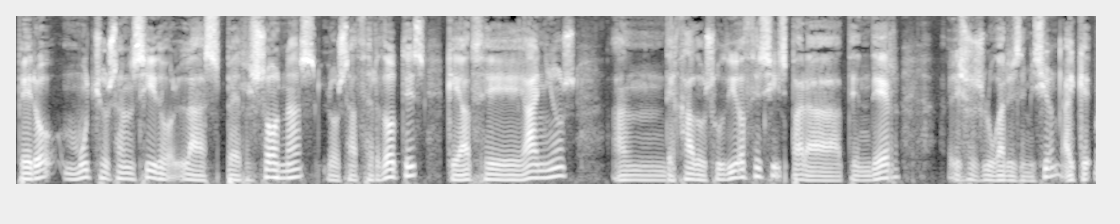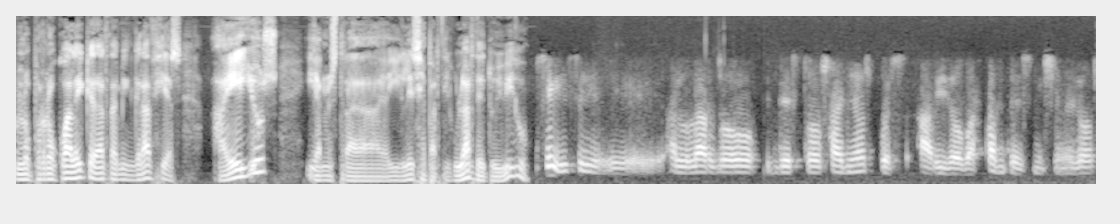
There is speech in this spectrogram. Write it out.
pero muchos han sido las personas, los sacerdotes, que hace años han dejado su diócesis para atender esos lugares de misión. Hay que, lo, por lo cual hay que dar también gracias a ellos y a nuestra iglesia particular de Tuy Vigo. Sí, sí. Eh, a lo largo de estos años, pues ha habido bastantes misioneros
